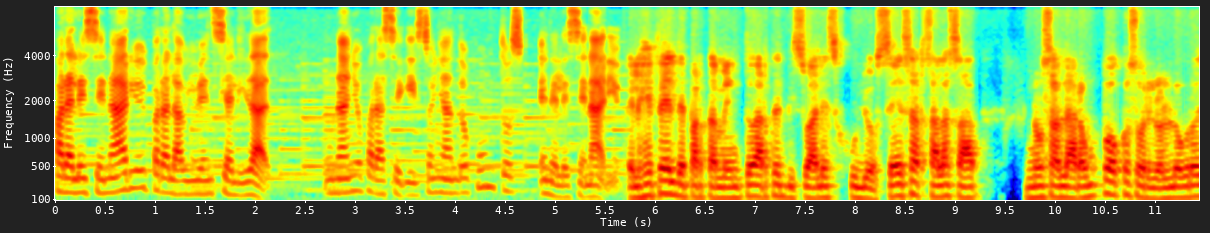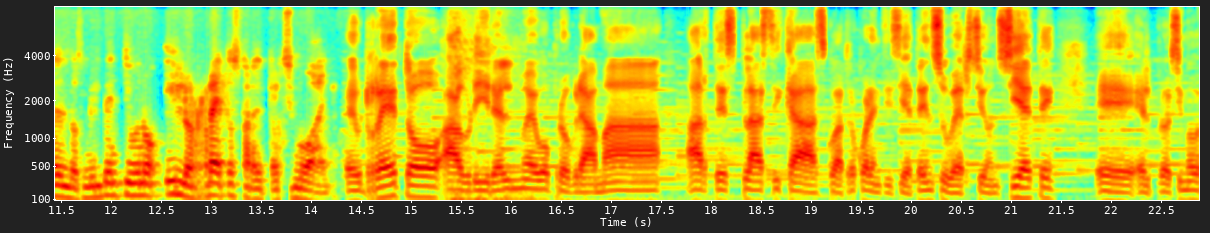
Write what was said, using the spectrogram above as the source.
para el escenario y para la vivencialidad un año para seguir soñando juntos en el escenario. El jefe del Departamento de Artes Visuales, Julio César Salazar, nos hablará un poco sobre los logros del 2021 y los retos para el próximo año. El reto, abrir el nuevo programa Artes Plásticas 447 en su versión 7. Eh, el próximo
